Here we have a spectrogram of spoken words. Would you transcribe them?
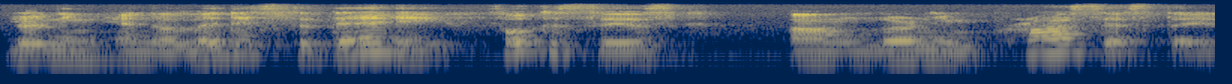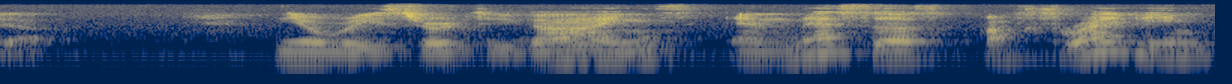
Learning analytics today focuses on learning process data. New research designs and methods are thriving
